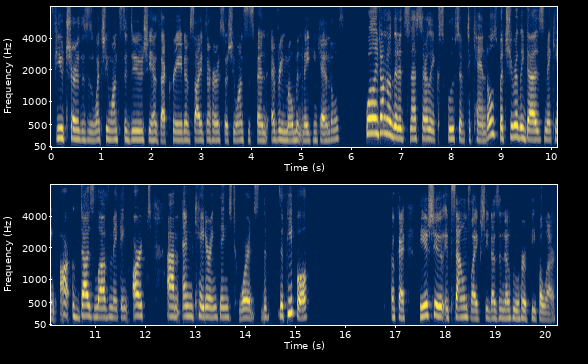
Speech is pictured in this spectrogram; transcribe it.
future? This is what she wants to do. She has that creative side to her so she wants to spend every moment making candles well i don't know that it's necessarily exclusive to candles but she really does making art does love making art um, and catering things towards the, the people. Okay the issue it sounds like she doesn't know who her people are.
